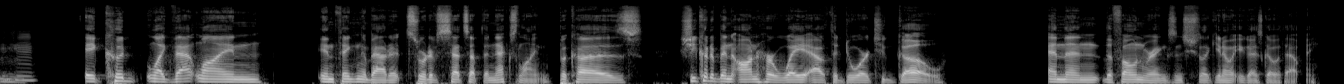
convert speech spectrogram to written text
Mhm. Mm-hmm. It could, like, that line, in thinking about it, sort of sets up the next line because she could have been on her way out the door to go. And then the phone rings and she's like, you know what, you guys go without me.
